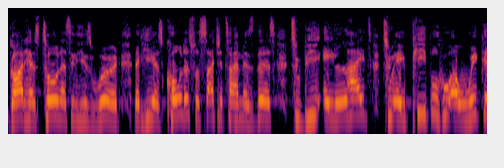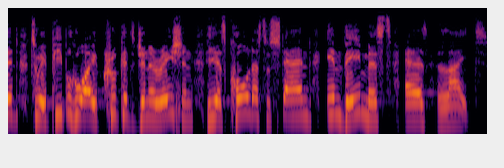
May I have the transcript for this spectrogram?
God has told us in His Word that He has called us for such a time as this to be a light to a people who are wicked, to a people who are a crooked generation. He has called us to stand in their midst as light.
